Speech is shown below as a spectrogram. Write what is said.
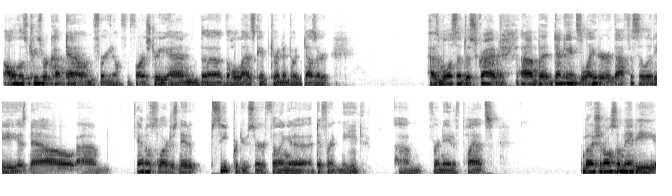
all those trees were cut down for you know for forestry, and the the whole landscape turned into a desert, as Melissa described. Um, but decades later, that facility is now um, Canada's largest native seed producer, filling a, a different need um, for native plants. But I should also maybe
